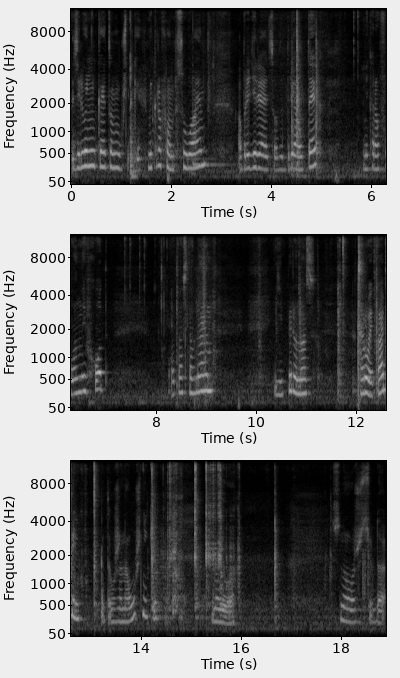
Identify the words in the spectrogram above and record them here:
зелененькое это наушники. Микрофон всуваем. Определяется вот этот Realtek. Микрофонный вход. Это оставляем. И теперь у нас второй кабель. Это уже наушники. На его снова же сюда.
